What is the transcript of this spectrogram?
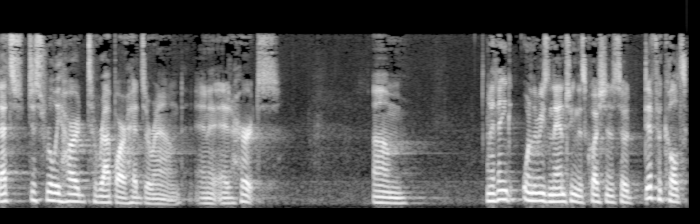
that's just really hard to wrap our heads around, and it, it hurts. Um, And I think one of the reasons answering this question is so difficult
